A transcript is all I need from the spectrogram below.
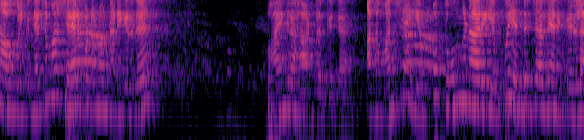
நான் உங்களுக்கு நிஜமாக ஷேர் பண்ணணும்னு நினைக்கிறது பயங்கர ஹார்ட் ஒர்க்குங்க அந்த மனுஷன் எப்போ தூங்கினாரு எப்போ எந்திரிச்சாருன்னு எனக்கு தெரியல.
